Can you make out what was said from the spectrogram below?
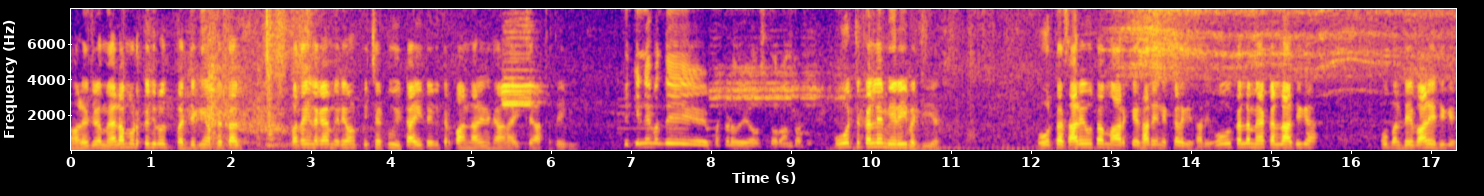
ਹਾਲੇ ਜਿਹੜਾ ਮੈਂ ਤਾਂ ਮੁੜ ਕੇ ਜਦੋਂ ਵੱਜ ਗਈਆਂ ਫਿਰ ਤਾਂ ਪਤਾ ਹੀ ਨਹੀਂ ਲੱਗਾ ਮੇਰੇ ਹੁਣ ਪਿੱਛੇ ਢੂਈ ਢਾਈ ਤੇ ਵੀ ਕਿਰਪਾਨਾਂ ਦੇ ਨਿਸ਼ਾਨ ਆ ਇੱਥੇ ਹੱਥ ਤੇ ਵੀ। ਤੇ ਕਿੰਨੇ ਬੰਦੇ ਫੱਟੜ ਹੋਏ ਆ ਉਸ ਦੌਰਾਨ ਤੁਹਾਡੇ? ਉਹ ਚ ਇਕੱਲੇ ਮੇਰੇ ਹੀ ਵੱਜੀ ਆ। ਹੋਰ ਤਾਂ ਸਾਰੇ ਉਹ ਤਾਂ ਮਾਰ ਕੇ ਸਾਰੇ ਨਿਕਲ ਗਏ ਸਾਰੇ। ਉਹ ਇਕੱਲਾ ਮੈਂ ਇਕੱਲਾ ਸੀਗਾ। ਉਹ ਬੰਦੇ ਬਾਹਲੇ ਸੀਗੇ।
